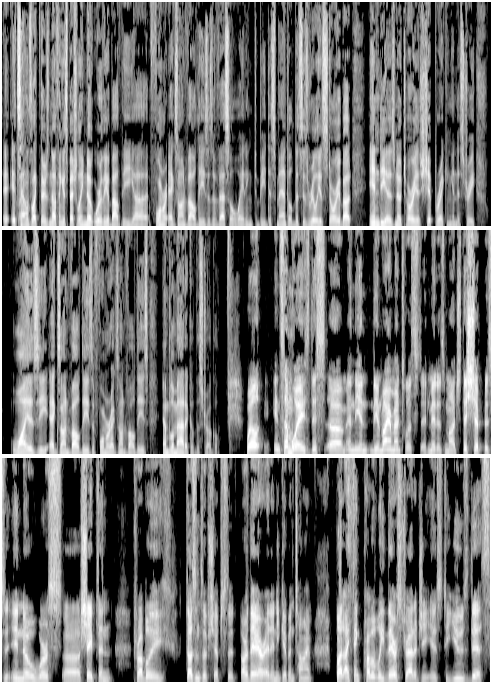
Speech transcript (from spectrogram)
It, it sounds like there's nothing especially noteworthy about the uh, former Exxon Valdez as a vessel waiting to be dismantled. This is really a story about India's notorious shipbreaking industry. Why is the Exxon Valdez, the former Exxon Valdez, emblematic of the struggle? Well, in some ways, this um, and the the environmentalists admit as much. This ship is in no worse uh, shape than probably dozens of ships that are there at any given time. But I think probably their strategy is to use this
